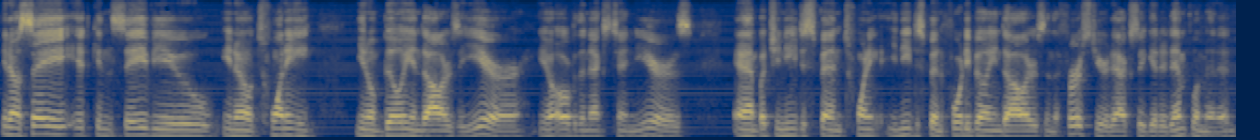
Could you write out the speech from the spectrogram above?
you know, say it can save you, you know, 20, you know, billion dollars a year, you know, over the next 10 years and but you need to spend 20 you need to spend 40 billion dollars in the first year to actually get it implemented.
